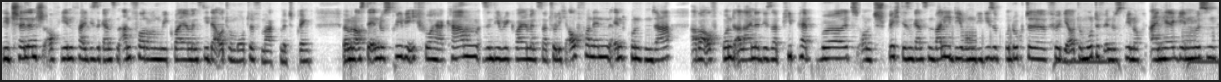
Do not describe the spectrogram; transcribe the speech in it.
Die Challenge auf jeden Fall diese ganzen Anforderungen, Requirements, die der Automotive-Markt mitbringt. Wenn man aus der Industrie, wie ich vorher kam, sind die Requirements natürlich auch von den Endkunden da. Aber aufgrund alleine dieser PPAP World und sprich diesen ganzen Validierungen, die diese Produkte für die Automotive-Industrie noch einhergehen müssen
